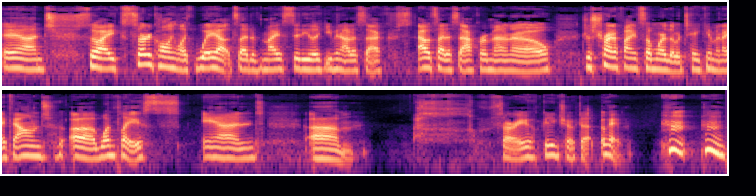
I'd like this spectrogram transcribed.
and so I started calling like way outside of my city, like even out of Sac- outside of Sacramento, just trying to find somewhere that would take him. And I found uh, one place, and um, sorry, I'm getting choked up. Okay.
